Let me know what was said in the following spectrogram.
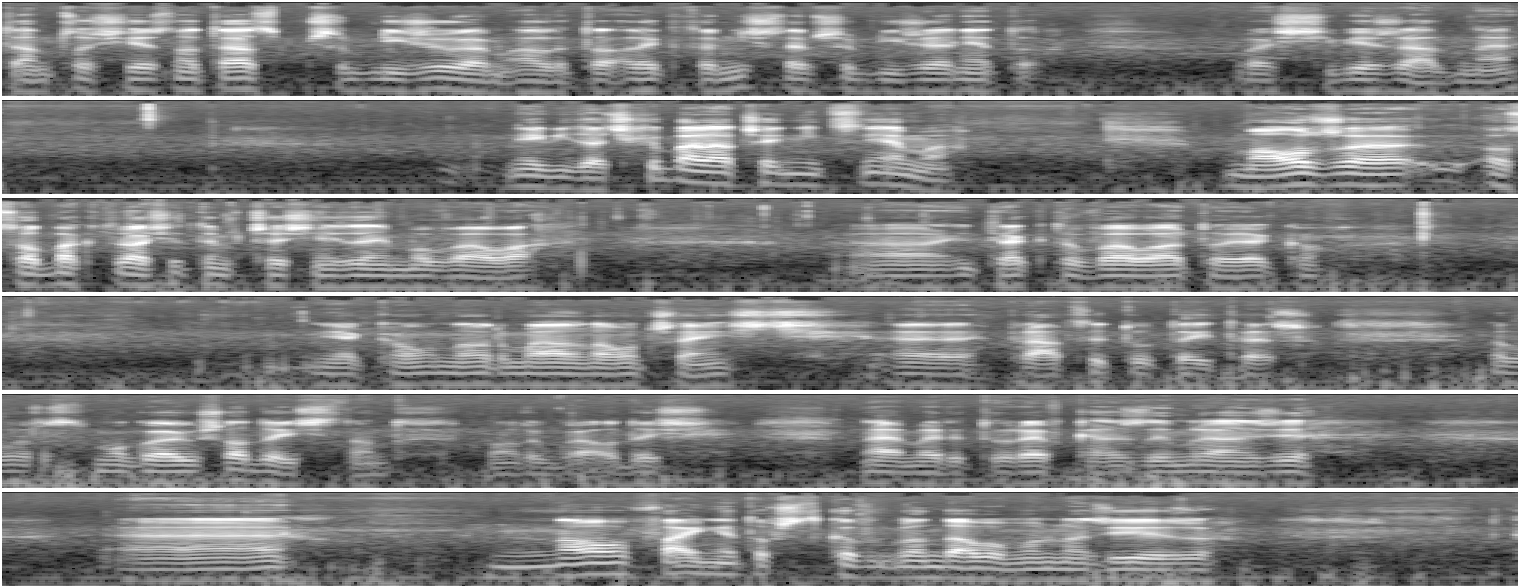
tam coś jest. No teraz przybliżyłem, ale to elektroniczne przybliżenie to właściwie żadne. Nie widać, chyba raczej nic nie ma. Może osoba, która się tym wcześniej zajmowała i traktowała to jako jaką normalną część e, pracy tutaj też. No po prostu mogła już odejść stąd. Mogła odejść na emeryturę w każdym razie. E, no fajnie to wszystko wyglądało. Mam nadzieję, że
